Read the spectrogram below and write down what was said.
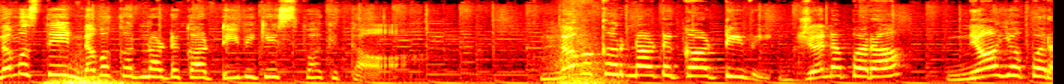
ನಮಸ್ತೆ, ನವಕರ್ನಾಟಕ ಟಿವಿಗೆ ಸ್ವಾಗತ. ನವಕರ್ನಾಟಕ ಟಿವಿ ಜನಪರ, ನ್ಯಾಯಪರ.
